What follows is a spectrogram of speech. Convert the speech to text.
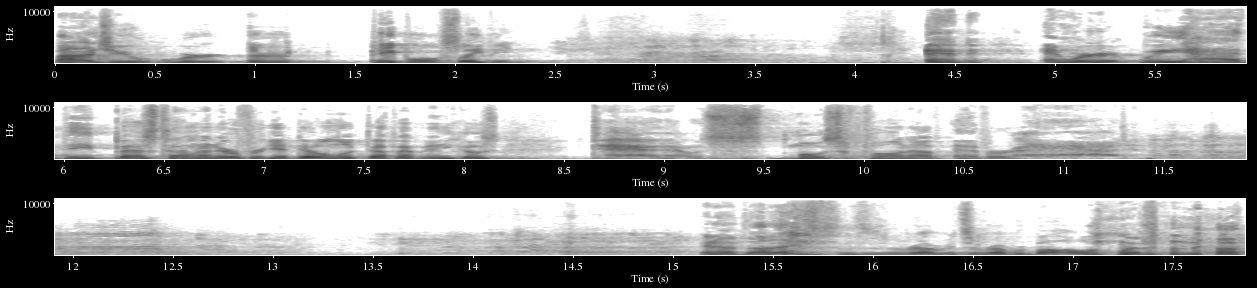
mind you, we're there are people sleeping. And and we're we had the best time. I never forget. Dylan looked up at me and he goes, "Dad, that was the most fun I've ever had." and I thought, "This is a rubber, it's a rubber ball."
